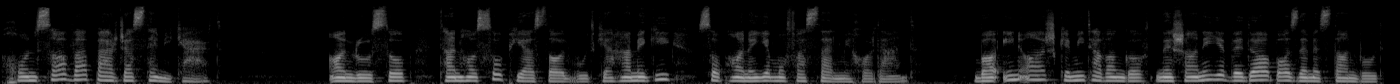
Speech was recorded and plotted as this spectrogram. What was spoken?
خونسا و برجسته می کرد. آن روز صبح تنها صبحی از سال بود که همگی صبحانه مفصل می خوردند. با این آش که می توان گفت نشانه ودا با زمستان بود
